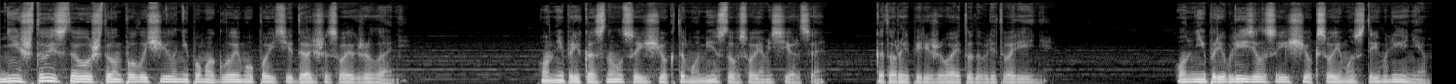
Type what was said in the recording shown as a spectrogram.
Ничто из того, что он получил, не помогло ему пойти дальше своих желаний. Он не прикоснулся еще к тому месту в своем сердце, которое переживает удовлетворение. Он не приблизился еще к своим устремлениям,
